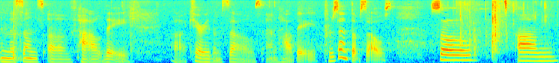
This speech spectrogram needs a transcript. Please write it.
in the sense of how they uh, carry themselves and how they present themselves. So, um,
